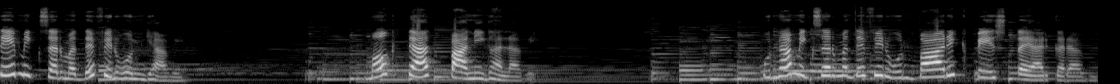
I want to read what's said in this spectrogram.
ते मिक्सरमध्ये फिरवून घ्यावे. मग त्यात पाणी घालावे. पुन्हा मिक्सरमध्ये फिरवून बारीक पेस्ट तयार करावी.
